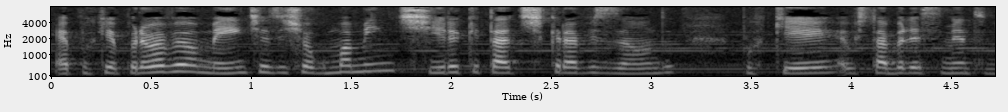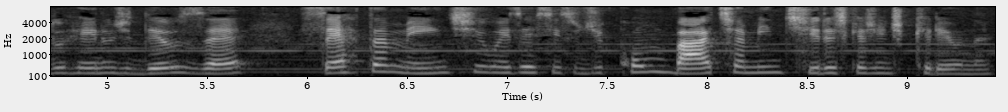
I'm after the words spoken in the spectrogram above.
é porque provavelmente existe alguma mentira que está te escravizando, porque o estabelecimento do reino de Deus é certamente um exercício de combate a mentiras que a gente creu, né?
